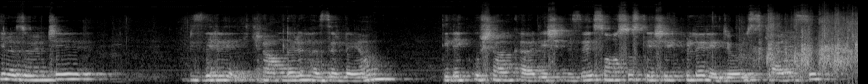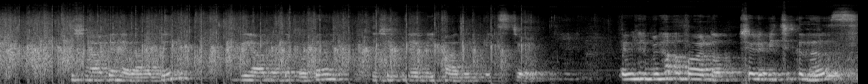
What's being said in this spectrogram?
Biraz önce bizlere ikramları hazırlayan Dilek Uşan kardeşimize sonsuz teşekkürler ediyoruz. Kendisi dışarıda herhalde. Rüyamda burada teşekkürlerimi ifade etmek istiyorum. Öyle mi? Ha, pardon. Şöyle bir çıkınız.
